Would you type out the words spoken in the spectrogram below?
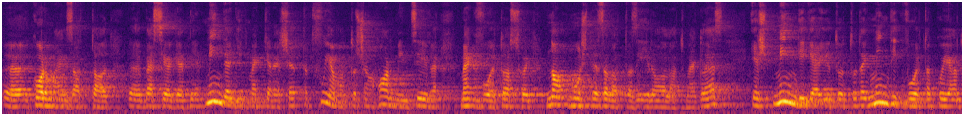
uh, kormányzattal uh, beszélgetni? Mindegyik megkeresett, tehát folyamatosan 30 éve megvolt az, hogy na most ez alatt az éra alatt meg lesz, és mindig eljutott oda, mindig voltak olyan,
